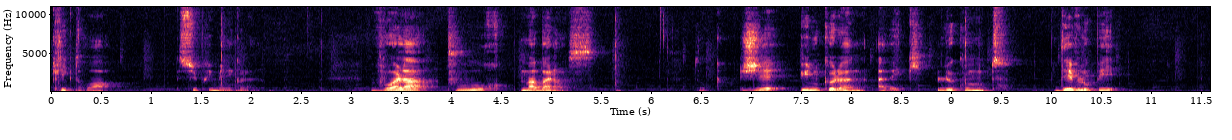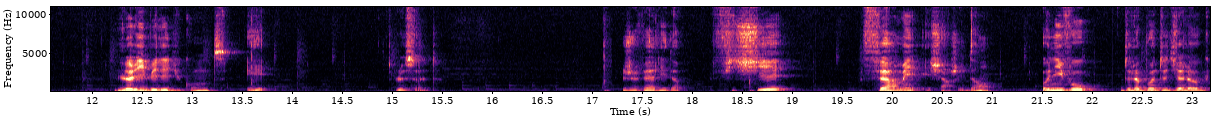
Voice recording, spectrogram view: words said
clic droit, supprimer les colonnes. Voilà pour ma balance. Donc j'ai une colonne avec le compte développé, le libellé du compte et le solde. Je vais aller dans Fichier, Fermer et charger dans. Au niveau de la boîte de dialogue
